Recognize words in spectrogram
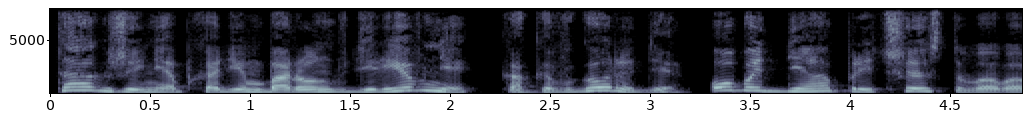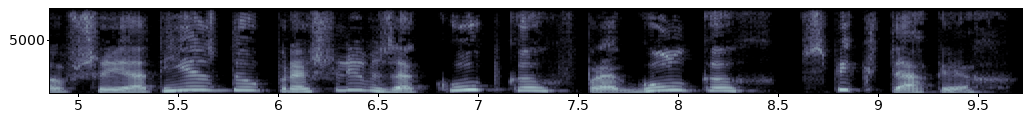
также необходим барон в деревне, как и в городе. Оба дня, предшествовавшие отъезду, прошли в закупках, в прогулках, в спектаклях.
